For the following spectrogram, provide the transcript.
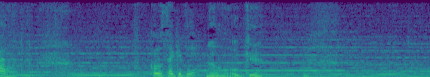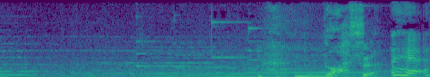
Fica parado. Consegue ver? Não, o quê? Nossa! É.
